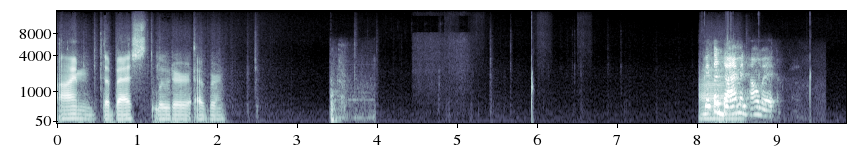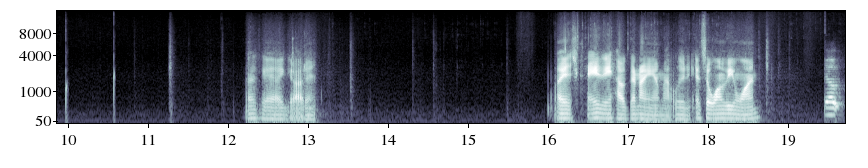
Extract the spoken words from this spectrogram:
I'm the best looter ever. Get the Uh, diamond helmet. Okay, I got it. It's crazy how good I am at looting. It's a 1v1. Yep.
